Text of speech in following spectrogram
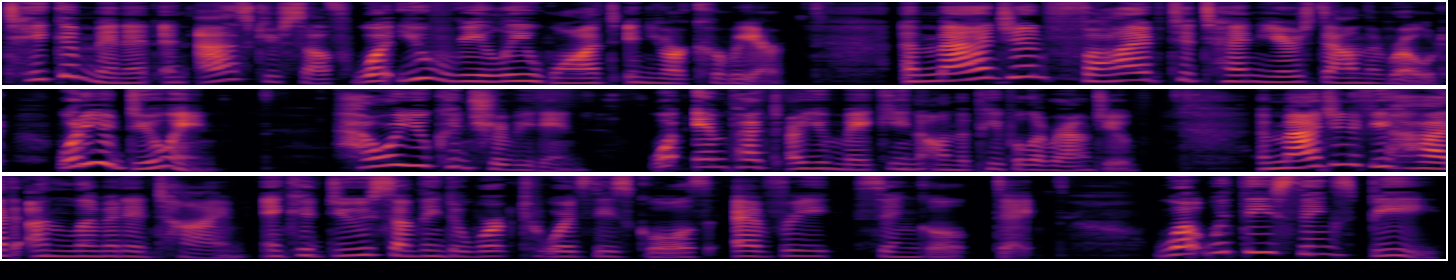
Take a minute and ask yourself what you really want in your career. Imagine five to 10 years down the road. What are you doing? How are you contributing? What impact are you making on the people around you? Imagine if you had unlimited time and could do something to work towards these goals every single day. What would these things be?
